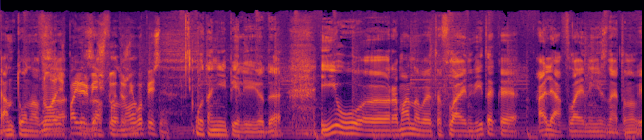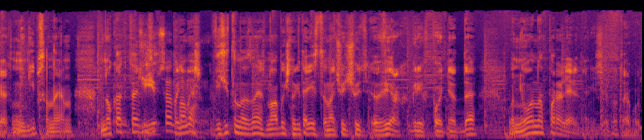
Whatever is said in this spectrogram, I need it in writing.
Антонов. Ну, за- они, поверь за что это же его песня. Вот они и пели ее, да. И у э, Романова это Flying V такая, а-ля Flying не знаю, там, я- не Гибсон, наверное. Но как-то, висит, Гибсон, понимаешь, по-моему. висит она, знаешь, ну, обычно гитариста она чуть-чуть вверх гриф поднят, да? У него она параллельно висит вот так вот.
